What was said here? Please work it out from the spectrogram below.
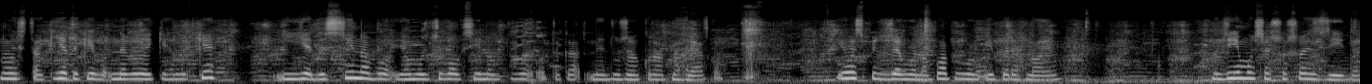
Ну ось так, є такі невеликі грудки. І є десь сіно, бо я мульчував сіно, тому отака не дуже акуратна грядка. І ось підживлено попелом і перегноєм. Надіємося, що щось зійде.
